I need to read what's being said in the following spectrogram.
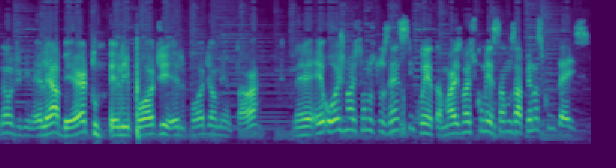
Não, Divino, ele é aberto, ele pode, ele pode aumentar. Né? Hoje nós somos 250, mas nós começamos apenas com 10.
